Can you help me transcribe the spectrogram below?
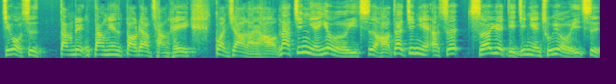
结果是。当天当天是爆量长黑灌下来哈，那今年又有一次哈，在今年呃十十二月底，今年初又有一次，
